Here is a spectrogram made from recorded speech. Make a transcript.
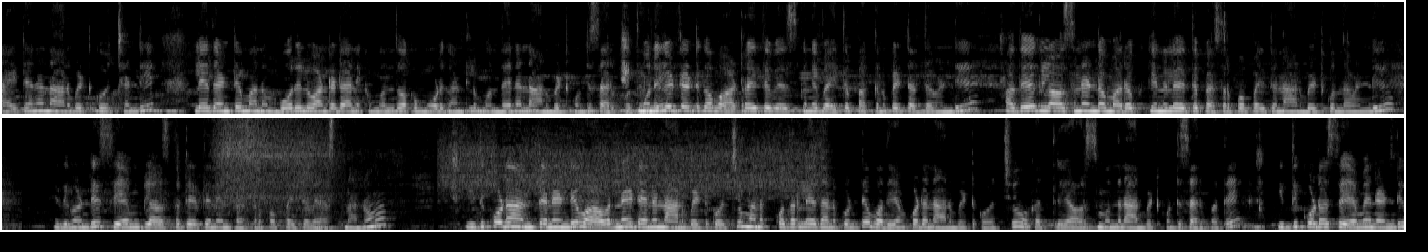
నైట్ అయినా నానబెట్టుకోవచ్చండి. లేదంటే మనం బోరెలు వండడానికి ముందు ఒక మూడు గంటల ముందైనా నానబెట్టుకుంటే సరిపోతుంది. మునిగేటట్టుగా వాటర్ అయితే వేసుకుని ఇవి అయితే పక్కన పెట్టేద్దామండి. అదే గ్లాసు నిండా మరొక గిన్నెలో అయితే పెసరపప్పు అయితే నానబెట్టుకుందామండి. ఇదిగోండి సేమ్ గ్లాస్ తోటి అయితే నేను పెసరపప్పు అయితే వేస్తున్నాను. ఇది కూడా అంతేనండి. ఓవర్ నైట్ అయినా నానబెట్టుకోవచ్చు. మనకు కుదరలేదు అనుకుంటే ఉదయం కూడా నానబెట్టుకోవచ్చు. ఒక త్రీ అవర్స్ ముందు నానబెట్టుకుంటే సరిపోతాయి. ఇది కూడా సేమేనండి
